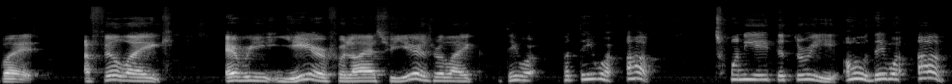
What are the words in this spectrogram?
But I feel like every year for the last few years, we're like they were, but they were up twenty eight to three. Oh, they were up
